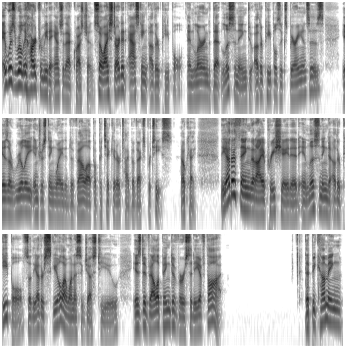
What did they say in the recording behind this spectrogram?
it was really hard for me to answer that question. So I started asking other people and learned that listening to other people's experiences is a really interesting way to develop a particular type of expertise. Okay. The other thing that I appreciated in listening to other people, so the other skill I want to suggest to you, is developing diversity of thought. That becoming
